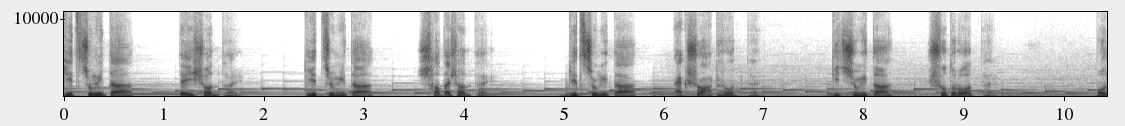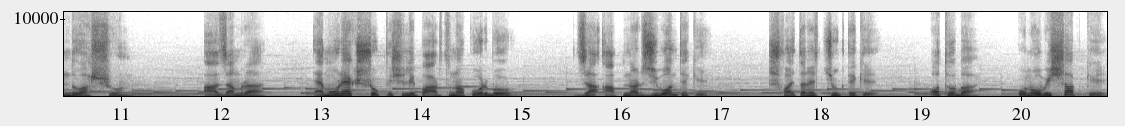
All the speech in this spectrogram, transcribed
গীতসংহিতা তেইশ অধ্যায় গীতসংহিতা সাতাশ অধ্যায় গীতসংহিতা একশো আঠারো অধ্যায় গীতসংহিতা সতেরো অধ্যায়। বন্ধু, আসুন। আজ আমরা এমন এক শক্তিশালী প্রার্থনা করব যা আপনার জীবন থেকে, শয়তানের চুক থেকে অথবা কোনো অভিশাপকে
